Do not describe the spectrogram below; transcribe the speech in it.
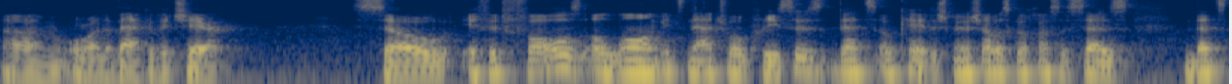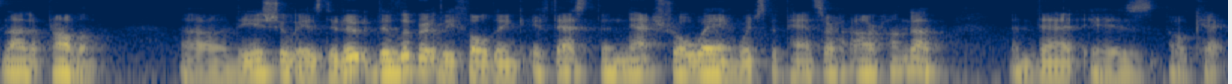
um, or on the back of a chair, so if it falls along its natural creases, that's okay. The Shemiras Shabbos Kehilchasa says that's not a problem. Uh, the issue is de- deliberately folding. If that's the natural way in which the pants are, are hung up, then that is okay.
